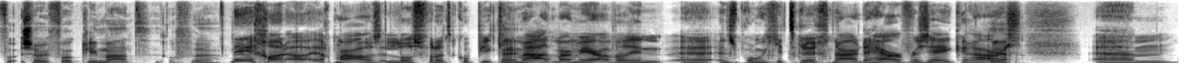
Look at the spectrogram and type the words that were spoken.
Voor, sorry, voor klimaat? Of, uh... Nee, gewoon echt maar als, los van het kopje klimaat, nee. maar meer als in uh, een sprongetje terug naar de herverzekeraars. Ja. Um,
